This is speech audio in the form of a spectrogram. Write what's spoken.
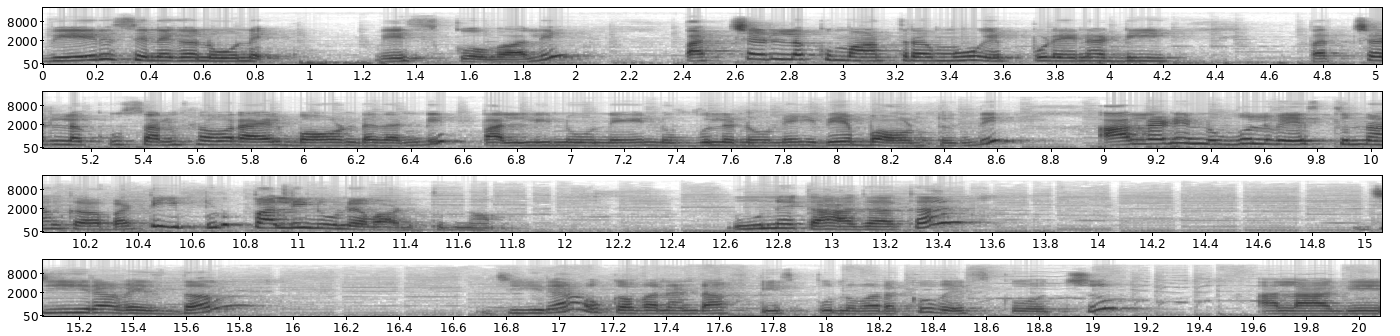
వేరుశనగ నూనె వేసుకోవాలి. పచ్చళ్ళకు మాత్రము ఎప్పుడైనా డి పచ్చళ్ళకు సన్ఫ్లవర్ ఆయిల్ బాగుండదండి. పల్లి నూనె నువ్వుల నూనె ఇదే బాగుంటుంది. ఆల్రెడీ నువ్వులు వేస్తున్నాం కాబట్టి ఇప్పుడు పల్లి నూనె వాడుతున్నాం. నూనె కాగాక జీరా వేద్దాం. జీరా ఒక వన్ అండ్ హాఫ్ టీ స్పూన్ వరకు వేసుకోవచ్చు. అలాగే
